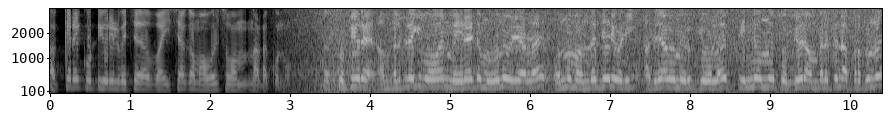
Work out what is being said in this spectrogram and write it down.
അക്കരെ കൊട്ടിയൂരിൽ വെച്ച് വൈശാഖ മഹോത്സവം നടക്കുന്നു. കൊട്ടിയൂര് അമ്പലത്തിലേക്ക് പോകാൻ മെയിനായിട്ട് മൂന്ന് വഴിയാണ്. ഒന്ന് മന്തഞ്ചേരി വഴി ഒന്ന് ഒരു ക്യൂ ഉള്ളത്. പിന്നെ ഒന്ന് കുട്ടിയൂർ അമ്പലത്തിന്റെ അപ്പുറത്തുനിന്ന്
